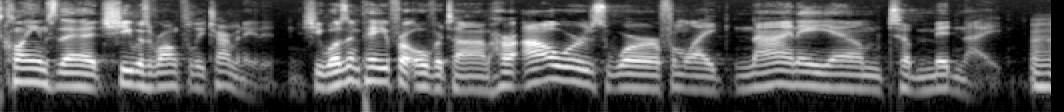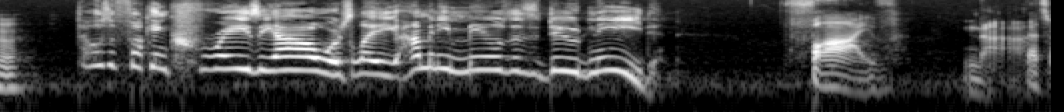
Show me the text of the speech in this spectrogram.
claims that she was wrongfully terminated. She wasn't paid for overtime. Her hours were from like 9 a.m. to midnight. Mm-hmm. Those are fucking crazy hours. Like, how many meals does this dude need? five. Nah. That's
